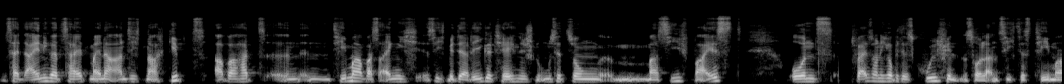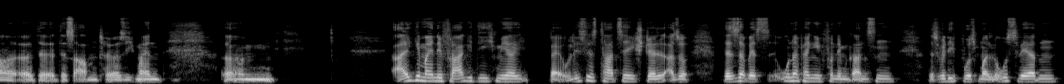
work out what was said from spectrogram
seit einiger Zeit meiner Ansicht nach gibt, aber hat ein, ein Thema, was eigentlich sich mit der regeltechnischen Umsetzung ähm, massiv beißt. Und ich weiß auch nicht, ob ich das cool finden soll an sich, das Thema äh, de, des Abenteuers. Ich meine, ähm, allgemeine Frage, die ich mir bei Ulysses tatsächlich stelle, also das ist aber jetzt unabhängig von dem Ganzen, das will ich bloß mal loswerden,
